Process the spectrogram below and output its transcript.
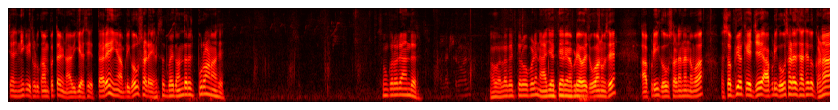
ત્યાંથી નીકળી થોડું કામ પતાવીને આવી ગયા છે. અત્યારે અહીંયા આપણી ગૌશાળા હર્ષદભાઈ તો અંદર જ પુરાણા છે. શું કરો રે અંદર? હવે અલગ જ કરવો પડે ને. આજે અત્યારે આપણે હવે જોવાનું છે આપણી ગૌશાળાના નવા સભ્ય કે જે આપણી ગૌશાળા સાથે તો ઘણા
